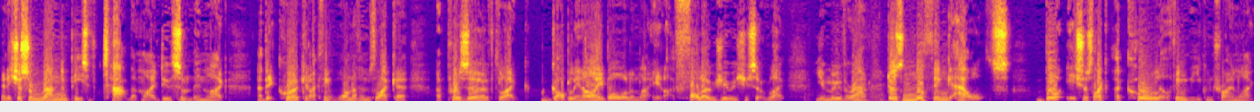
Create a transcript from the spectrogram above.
and it's just some random piece of tat that might do something like a bit quirky. Like I think one of them's like a, a preserved like goblin eyeball, and like it like follows you as you sort of like you move around. Does nothing else, but it's just like a cool little thing that you can try and like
